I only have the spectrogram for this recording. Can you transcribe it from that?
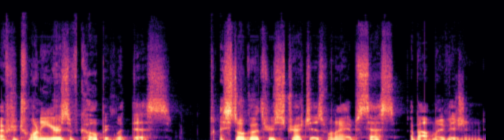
after 20 years of coping with this, I still go through stretches when I obsess about my vision.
